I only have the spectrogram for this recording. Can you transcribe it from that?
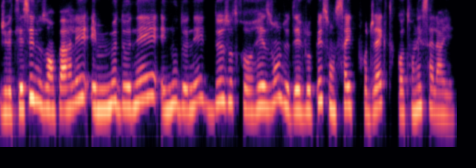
Je vais te laisser nous en parler et me donner et nous donner deux autres raisons de développer son side project quand on est salarié.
